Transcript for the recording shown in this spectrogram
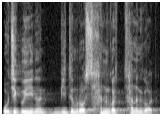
오직 의인은 믿음으로 사는 것 사는 것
